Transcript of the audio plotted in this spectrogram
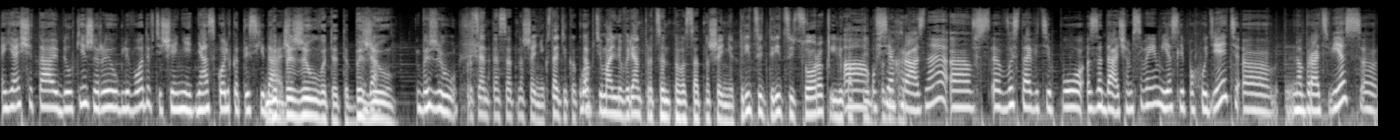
я считаю белки, жиры, углеводы в течение дня, сколько ты съедаешь. БЖУ вот это, БЖУ. БЖУ. Процентное соотношение. Кстати, какой Да. оптимальный вариант процентного соотношения? 30, 30, 40 или как А, у всех по-другому? разное. Вс- э, Вы ставите по задачам своим. Если похудеть, э, набрать вес, э,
